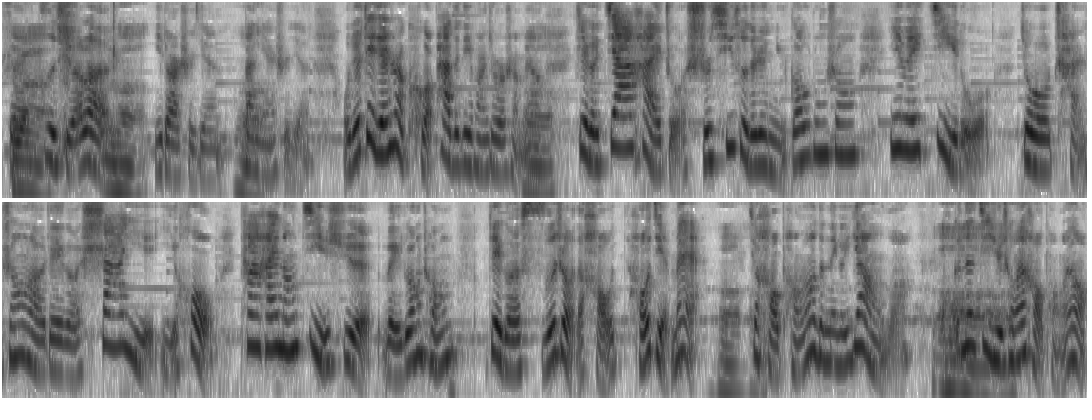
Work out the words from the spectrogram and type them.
是对吧，？自学了嗯一段时间，嗯半年时间。我觉得这件事儿可怕的地方就是什么呀？嗯这个加害者十七岁的这女高中生，因为嫉妒就产生了这个杀意，以后她还能继续伪装成这个死者的好好姐妹，啊，就好朋友的那个样子，哦跟她继续成为好朋友。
